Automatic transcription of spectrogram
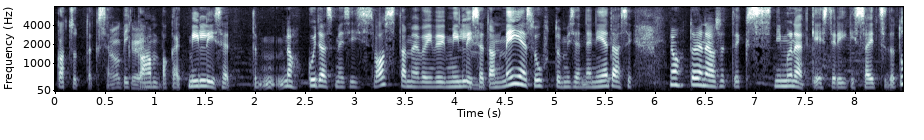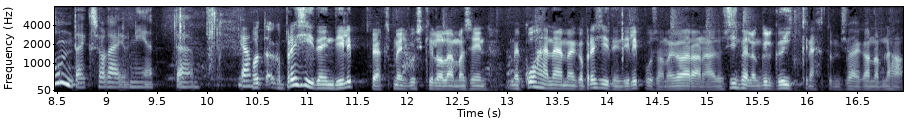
katsutakse okay. pika hambaga, et millised noh, kuidas me siis vastame või, või millised mm. on meie suhtumised ja nii edasi. noh, tõenäoliselt eks nii mõnedki Eesti riigis said seda tunda, eks ole ju, nii et äh, jah. vot, aga presidendi lipp peaks meil kuskil olema siin, me kohe näeme ka presidendi lipu, saame ka ära näha, siis meil on küll kõik nähtud, mis vähegi annab näha.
